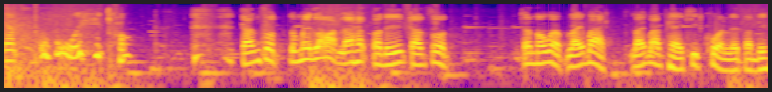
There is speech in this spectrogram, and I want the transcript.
งั้นโอ้โหเจ้าการสดจะไม่รอดแล้วฮะตอนนี้การสดเจ้านกแบบไร้บาดไร้บาดแผลขีดข่วนเลยตอนนี้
